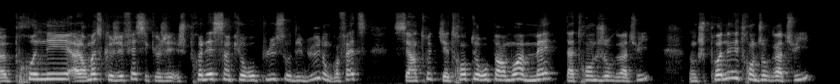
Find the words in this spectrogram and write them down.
euh, prenez. Alors, moi, ce que j'ai fait, c'est que je prenais 5 euros plus au début. Donc, en fait, c'est un truc qui est 30 euros par mois, mais tu as 30 jours gratuits. Donc, je prenais les 30 jours gratuits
